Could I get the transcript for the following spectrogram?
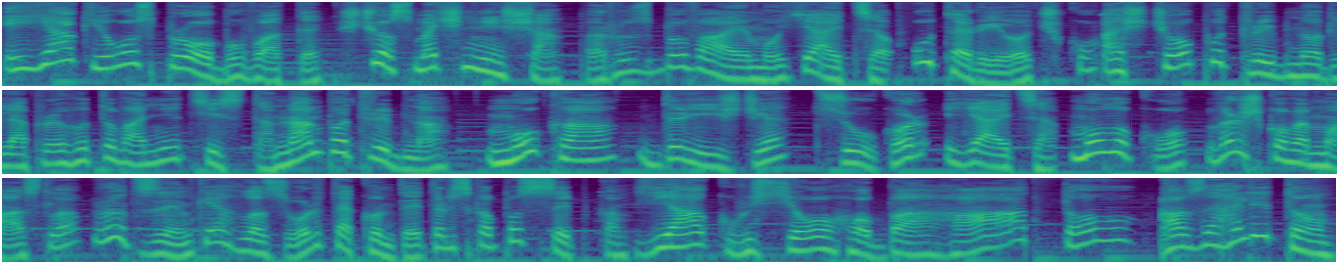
І як його спробувати? Що смачніше? Розбиваємо яйця у тарілочку. А що потрібно для приготування тіста? Нам потрібна мука, дріжджі, цукор, яйця, молоко, вершкове масло, родзинки, глазур та кондитерська посипка. Як усього багато. А взагалі-то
